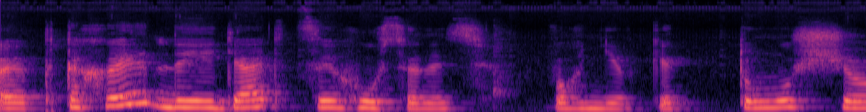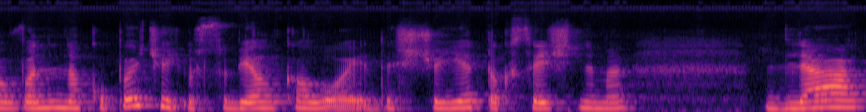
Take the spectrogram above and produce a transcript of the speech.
Е, птахи не їдять цих гусениць вогнівки, тому що вони накопичують у собі алкалоїди, що є токсичними для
